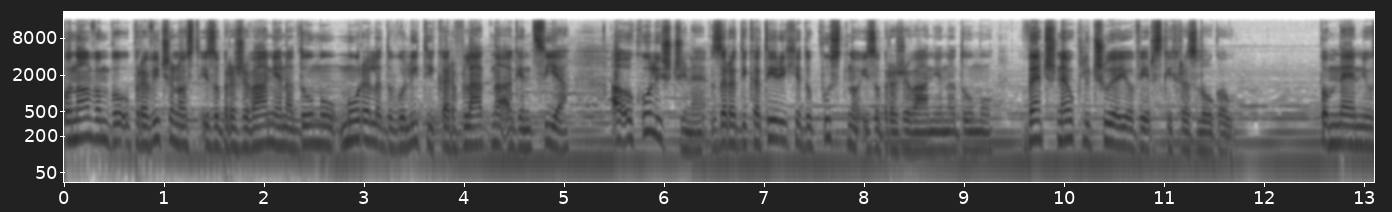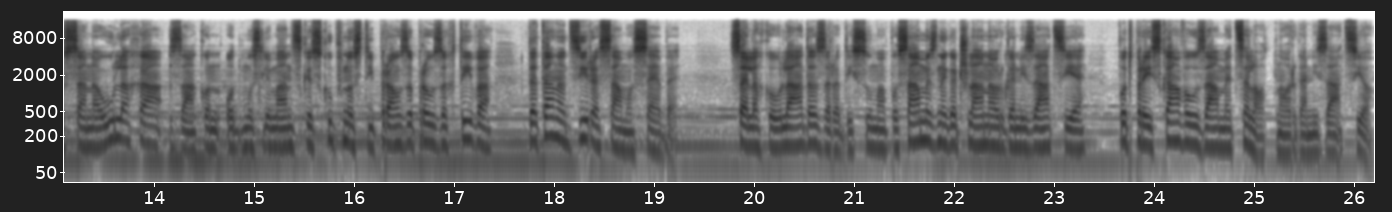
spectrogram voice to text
Po novem bo upravičenost izobraževanja na domu morala dovoliti kar vladna agencija, a okoliščine, zaradi katerih je dopustno izobraževanje na domu, več ne vključujejo verskih razlogov. Po mnenju Sanaulaha zakon od muslimanske skupnosti pravzaprav zahteva, da ta nadzira samo sebe, saj lahko vlada zaradi suma posameznega člana organizacije pod preiskavo vzame celotno organizacijo.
